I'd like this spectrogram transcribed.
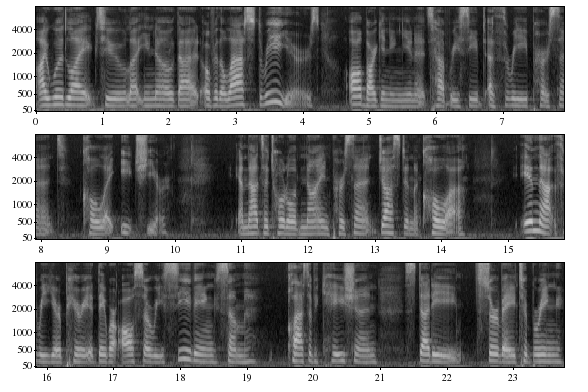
I would like to let you know that over the last three years, all bargaining units have received a 3% COLA each year. And that's a total of 9% just in the COLA. In that three year period, they were also receiving some classification study survey to bring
